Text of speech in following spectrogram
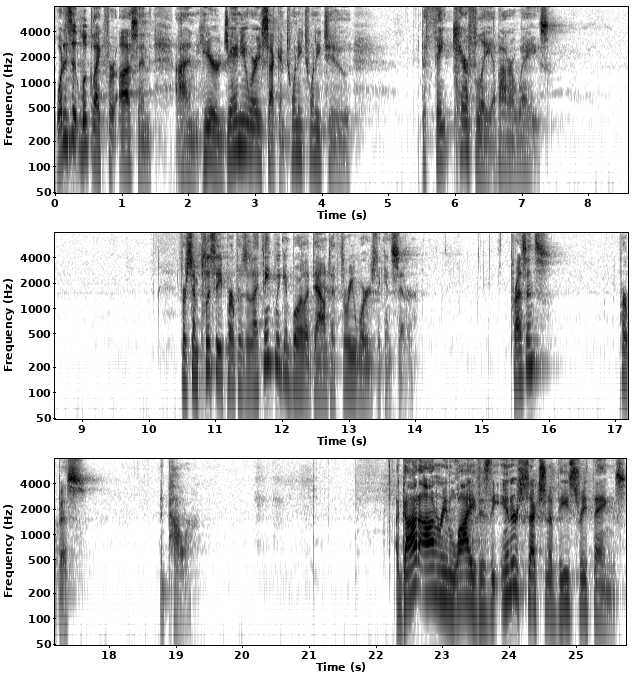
What does it look like for us and on here, January 2nd, 2022, to think carefully about our ways? For simplicity purposes, I think we can boil it down to three words to consider presence, purpose, and power. A God honoring life is the intersection of these three things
